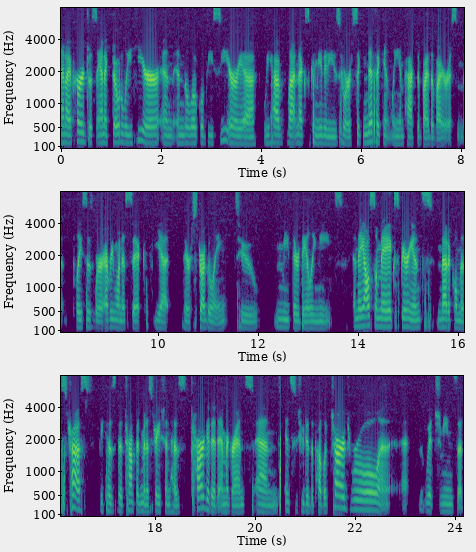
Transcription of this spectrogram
And I've heard just anecdotally here in, in the local DC area, we have Latinx communities who are significantly impacted by the virus, places where everyone is sick, yet they're struggling to meet their daily needs. And they also may experience medical mistrust because the Trump administration has targeted immigrants and instituted the public charge rule, uh, uh which means that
